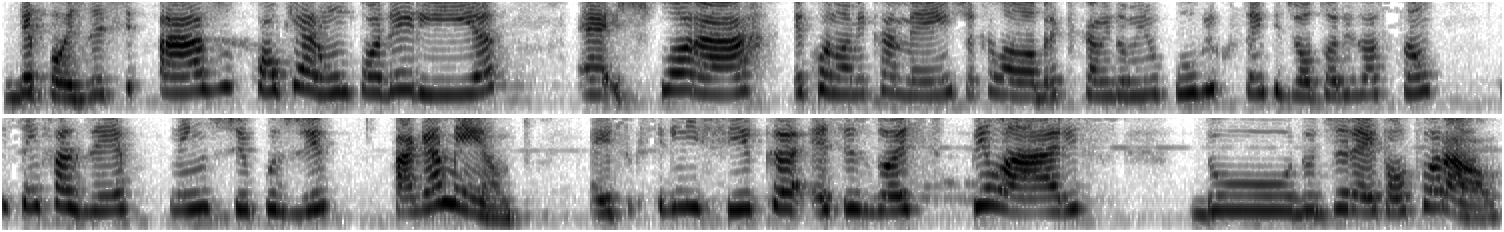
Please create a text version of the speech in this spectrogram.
depois desse prazo, qualquer um poderia é, explorar economicamente aquela obra que caiu em domínio público sem pedir autorização e sem fazer nenhum tipo de pagamento. É isso que significa esses dois pilares do, do direito autoral.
